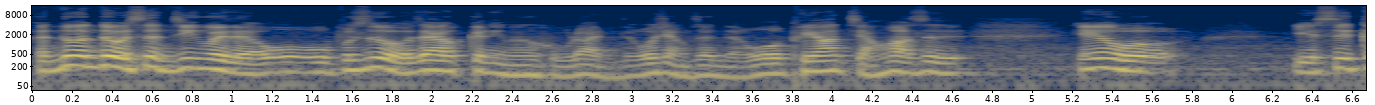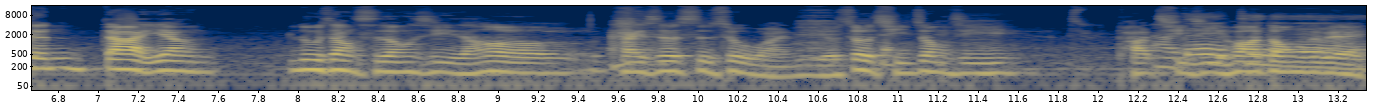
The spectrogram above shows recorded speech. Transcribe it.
很多人对我是很敬畏的。我我不是我在跟你们胡乱的，我想真的，我平常讲话是，因为我也是跟大家一样，路上吃东西，然后开车四处玩，有时候骑重机，爬骑骑花东，对不对？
